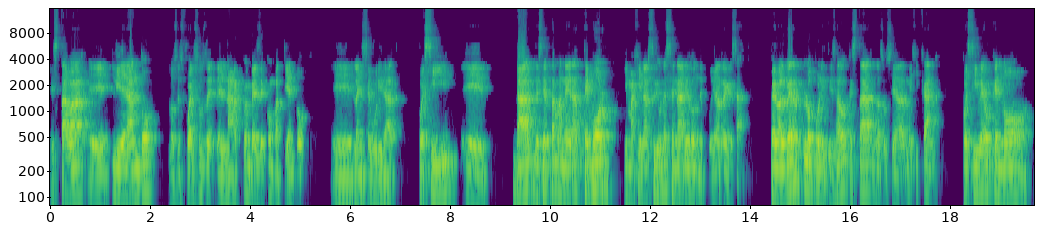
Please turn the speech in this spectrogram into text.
estaba eh, liderando los esfuerzos del narco en vez de combatiendo eh, la inseguridad, pues sí eh, da de cierta manera temor imaginarse de un escenario donde pudieran regresar. Pero al ver lo politizado que está la sociedad mexicana, pues sí veo que no,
